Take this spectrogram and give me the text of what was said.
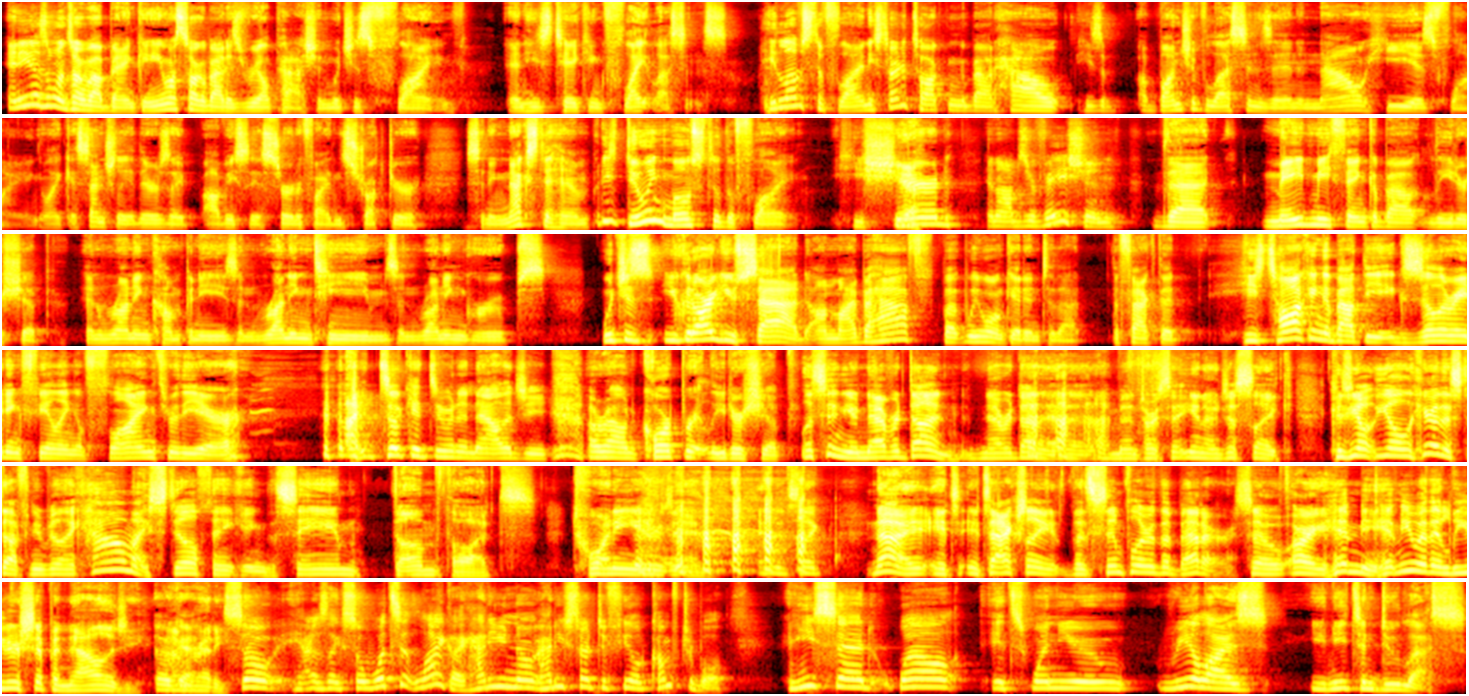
And he doesn't want to talk about banking. He wants to talk about his real passion, which is flying. And he's taking flight lessons. He loves to fly, and he started talking about how he's a, a bunch of lessons in, and now he is flying. Like essentially, there's a obviously a certified instructor sitting next to him, but he's doing most of the flying. He shared an observation that made me think about leadership and running companies and running teams and running groups, which is you could argue sad on my behalf, but we won't get into that. The fact that he's talking about the exhilarating feeling of flying through the air. And I took it to an analogy around corporate leadership. Listen, you're never done. Never done it. A mentor said, you know, just like because you'll you'll hear this stuff and you'll be like, how am I still thinking the same dumb thoughts 20 years in? and it's like, no, it's it's actually the simpler the better. So, all right, hit me, hit me with a leadership analogy. Okay. I'm ready. So I was like, so what's it like? Like, how do you know? How do you start to feel comfortable? And he said, well, it's when you realize you need to do less.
